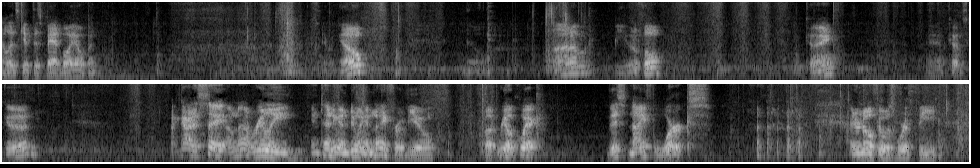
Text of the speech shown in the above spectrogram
Now let's get this bad boy open. There we go. No bottom. Beautiful. Okay. That cuts good. I gotta say, I'm not really intending on doing a knife review, but real quick, this knife works. I don't know if it was worth the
